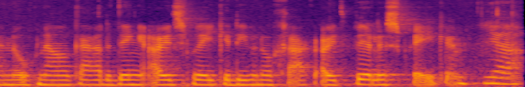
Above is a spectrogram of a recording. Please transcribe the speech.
En ook naar elkaar de dingen uitspreken die we nog graag uit willen spreken. Ja.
